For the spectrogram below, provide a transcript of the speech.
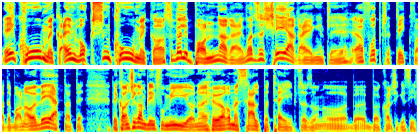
Jeg er komiker, jeg er en voksen komiker, selvfølgelig banner jeg. Hva er det som skjer egentlig? Jeg har fått kritikk for at jeg banner, og jeg vet at det, det kanskje kan bli for mye, og når jeg hører meg selv på tape, så er det sånn, og jeg bør, bør kanskje ikke si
